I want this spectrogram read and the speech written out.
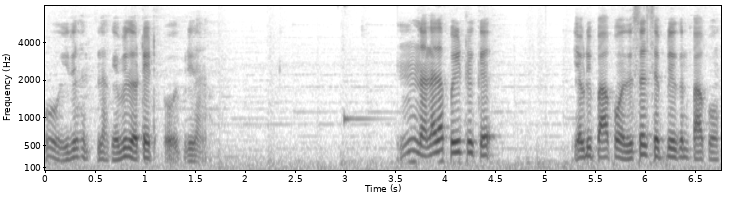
ஓ இது ஹெல்ப்ஃபுல்லாக எப்படி ரொட்டேட் ஓ இப்படி தான் ம் நல்லா தான் போயிட்டுருக்கு எப்படி பார்ப்போம்? ரிசல்ட்ஸ் எப்படி இருக்குன்னு பார்ப்போம்.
